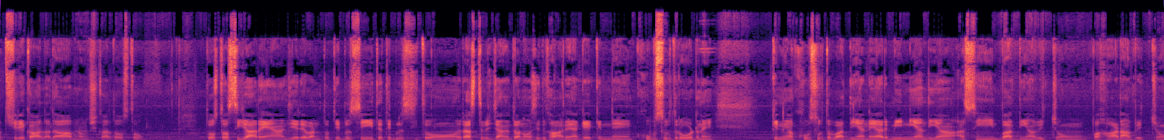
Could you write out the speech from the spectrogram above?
ਸਤਿ ਸ਼੍ਰੀ ਅਕਾਲ, ਆਦਾਬ, ਨਮਸਕਾਰ ਦੋਸਤੋ। ਦੋਸਤੋ, ਅਸੀਂ ਜਾ ਰਹੇ ਹਾਂ ਜੇਰੇਵਨ ਤੋਂ ਤਿਬਲਸੀ ਤੇ ਤਿਬਲਸੀ ਤੋਂ ਰਸਤੇ ਵਿੱਚ ਜਾਂਦੇ ਤੁਹਾਨੂੰ ਅਸੀਂ ਦਿਖਾ ਰਹੇ ਹਾਂ ਕਿ ਕਿੰਨੇ ਖੂਬਸੂਰਤ ਰੋਡ ਨੇ, ਕਿੰਨੀਆਂ ਖੂਬਸੂਰਤ ਵਾਦੀਆਂ ਨੇ। ਅਰਮੀਨੀਆ ਦੀਆਂ ਅਸੀਂ ਵਾਦੀਆਂ ਵਿੱਚੋਂ, ਪਹਾੜਾਂ ਵਿੱਚੋਂ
